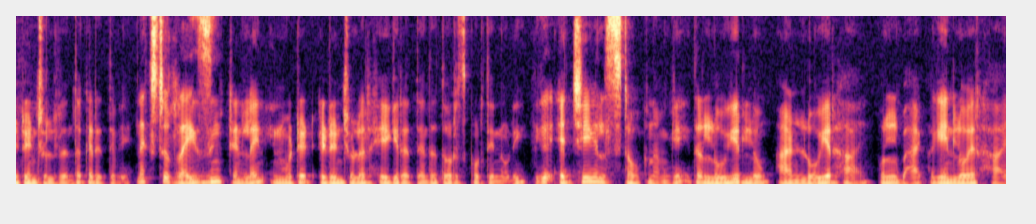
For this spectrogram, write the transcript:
head and shoulder ಅಂತ ಕರಿತೀವಿ. Next rising trend line inverted head and shoulder ಹೇಗಿರುತ್ತೆ ಅಂತ ತೋರಿಸ್ಕೊಡ್ತೀನಿ ನೋಡಿ. ಈಗ ಎಚ್ ಎ ಎಲ್ ಸ್ಟಾಕ್ ನಮಗೆ ಇದರ lower low and lower high pull back again lower high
